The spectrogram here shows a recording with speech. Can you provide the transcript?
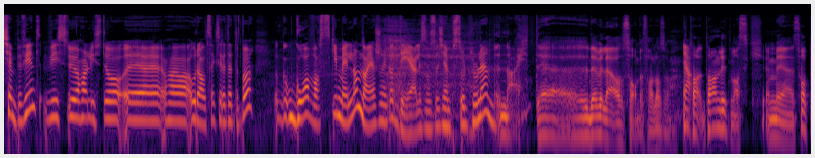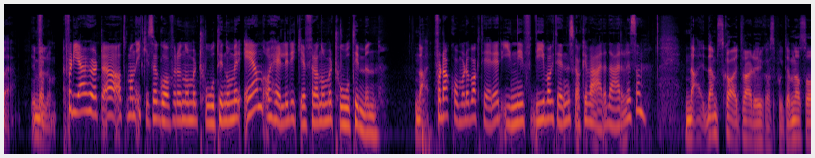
kjempefint. Hvis du har lyst til å ha oralsex rett etterpå, gå vask imellom, da. Jeg skjønner ikke at det er liksom så kjempestort problem. Nei, det, det vil jeg også anbefale, altså. Ja. Ta, ta en liten vask med såpe imellom. Fordi jeg har hørt at man ikke skal gå fra nummer to til nummer én, og heller ikke fra nummer to til munn. Nei. For da kommer det bakterier inn i De bakteriene skal ikke være der, liksom. Nei, de skal ikke være det i utgangspunktet. Men altså,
